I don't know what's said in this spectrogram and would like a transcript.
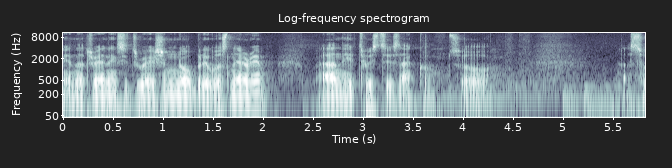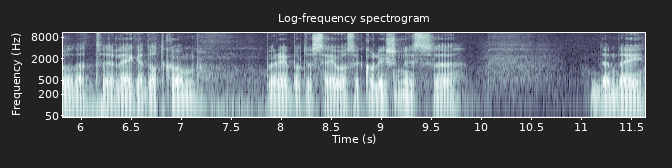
in a training situation. Nobody was near him, and he twisted his ankle. So I saw that uh, Lega.com were able to say was a collision. Is uh, then they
